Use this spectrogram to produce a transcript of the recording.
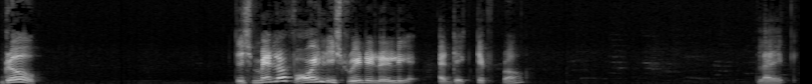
bro, the smell of oil is really really addictive, bro. Like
